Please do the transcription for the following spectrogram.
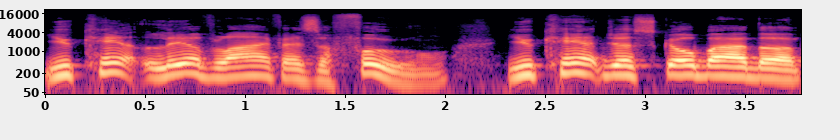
you can't live life as a fool. You can't just go by the,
